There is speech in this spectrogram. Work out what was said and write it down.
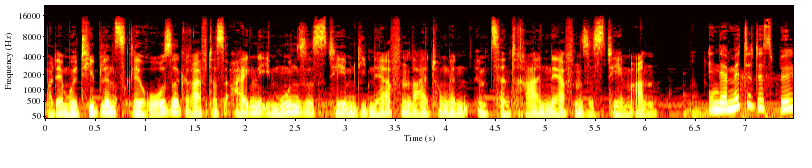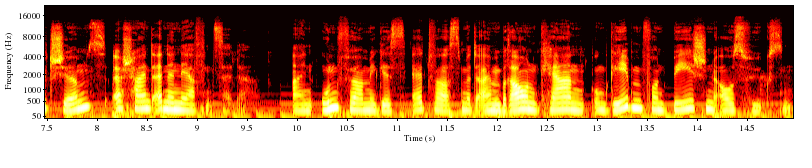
Bei der multiplen Sklerose greift das eigene Immunsystem die Nervenleitungen im zentralen Nervensystem an. In der Mitte des Bildschirms erscheint eine Nervenzelle. Ein unförmiges Etwas mit einem braunen Kern, umgeben von beigen Auswüchsen.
